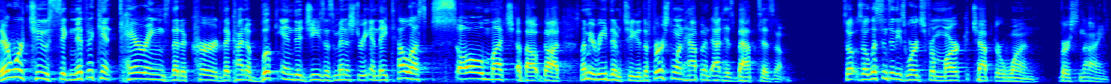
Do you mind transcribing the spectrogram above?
There were two significant tearings that occurred that kind of bookended Jesus' ministry, and they tell us so much about God. Let me read them to you. The first one happened at his baptism. So, so listen to these words from Mark chapter 1, verse 9.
